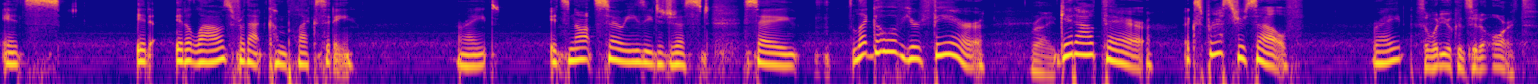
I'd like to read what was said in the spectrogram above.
It's it it allows for that complexity, right? It's not so easy to just say, "Let go of your fear." Right. Get out there express yourself, right? So, what do you consider art?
